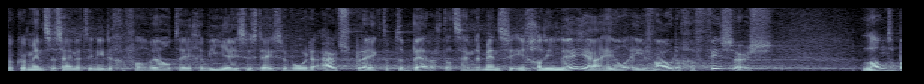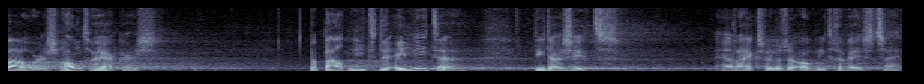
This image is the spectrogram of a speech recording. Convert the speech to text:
Zulke mensen zijn het in ieder geval wel tegen wie Jezus deze woorden uitspreekt op de berg. Dat zijn de mensen in Galilea, heel eenvoudige vissers, landbouwers, handwerkers. Bepaalt niet de elite die daar zit. En rijk zullen ze ook niet geweest zijn.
